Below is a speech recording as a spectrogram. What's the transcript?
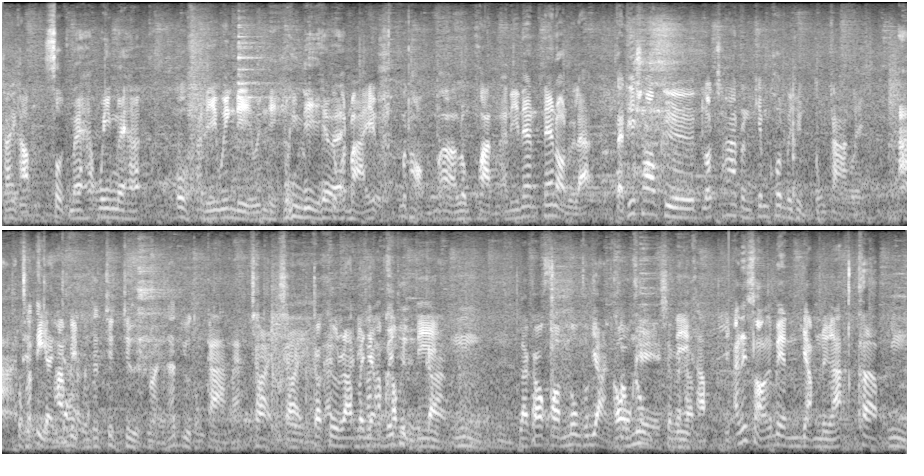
ใช่ครับ สุดไหมฮะวิ่งไหมฮะ โอ้อันนี้วิ่งดีวิ่งดีวิ่งดีใช่ไหม ถูกกฎหมายอยู่มันหอมอ่าลมควันอันนี้แน่แน่นอนอยู่แล้ว แต่ที่ชอบคือรสชาติมันเข้มข้นไปถึงตรงกลางเลยอ่าปกติถึงพามริบมันจะจืดๆหน่อยถ้าอยู่ตรงกลางนะใช่ใช่ก็คือรับมันยังอัเข้าไปถึงกลาง อืมอืม แล้วก็ความนุ่มทุกอย่างก็ความโอเคนุ่มใช่ไหมดีคครัรับ บ อันที่สองจะเป็นยำเนื้อครับ อืม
